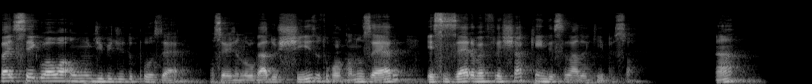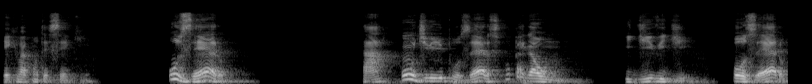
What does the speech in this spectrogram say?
vai ser igual a 1 dividido por zero? Ou seja, no lugar do x, eu estou colocando zero. Esse zero vai flechar quem desse lado aqui, pessoal? Hã? O que, que vai acontecer aqui? O zero, tá? 1 dividido por zero, se eu for pegar 1 e dividir por zero,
